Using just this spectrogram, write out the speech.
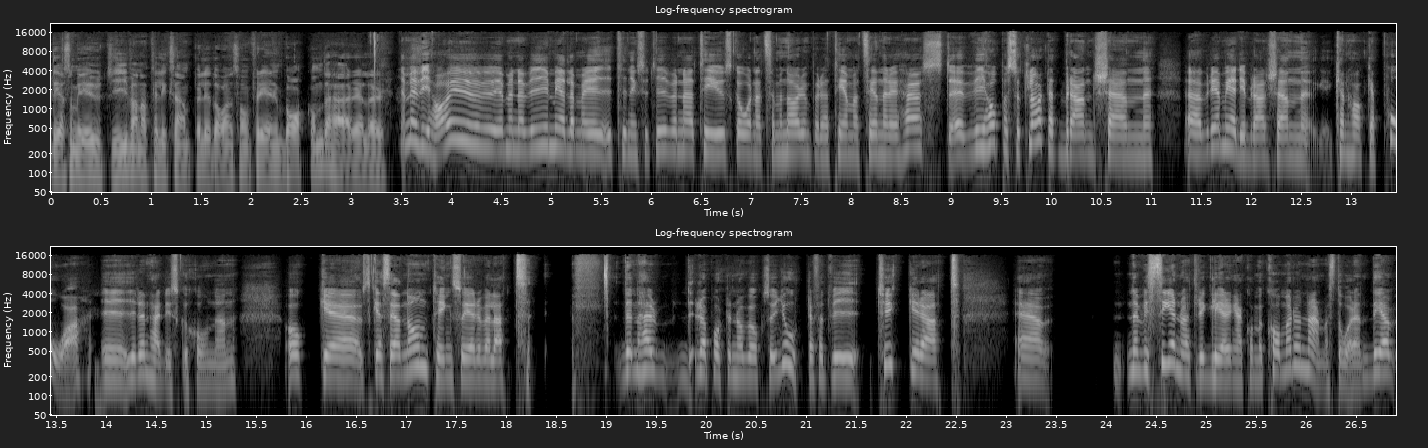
det som är utgivarna till exempel idag, en sån förening bakom det här? Eller? Nej, men vi har ju, jag menar, vi är medlemmar i Tidningsutgivarna, TU ska ordna ett seminarium på det här temat senare i höst. Eh, vi hoppas såklart att branschen, övriga mediebranschen kan haka på i, i den här diskussionen. Och eh, ska jag säga någonting så är det väl att den här rapporten har vi också gjort därför att vi tycker att eh, när vi ser nu att regleringar kommer komma de närmaste åren, det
